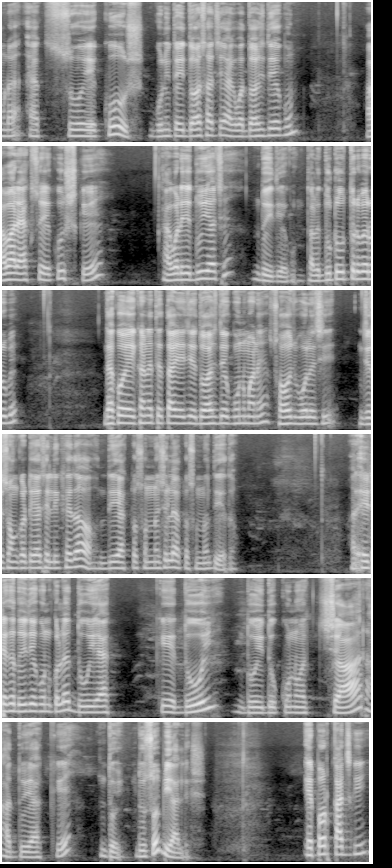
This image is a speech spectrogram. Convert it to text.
আমরা একশো একুশ, গুণিত এই দশ আছে, একবার দশ দিয়ে গুণ। আবার একশো একুশকে একবারে যে দুই আছে, দুই দিয়ে গুণ। তাহলে দুটো উত্তর বেরোবে। দেখো এইখানেতে তাই এই যে দশ দিয়ে গুণ মানে সহজ বলেছি, যে সংখ্যাটি আছে লিখে দাও, দিয়ে একটা শূন্য ছিল, একটা শূন্য দিয়ে দাও। আর এটাকে দুই দিয়ে গুণ করলে দুই এককে দুই দুই দু কোনো চার, আর দুই এককে দুই, দুশো বিয়াল্লিশ। এরপর কাজ কি?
